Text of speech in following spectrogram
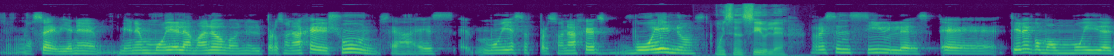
no sé, viene, viene muy de la mano con el personaje de Jun. O sea, es muy esos personajes buenos, Muy sensible. re sensibles. eh, tiene como muy de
